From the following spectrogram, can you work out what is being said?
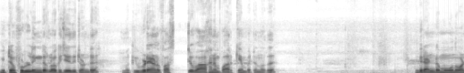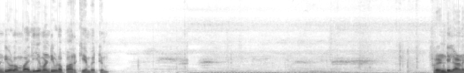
മുറ്റം ഫുൾ ഇന്റർലോക്ക് ചെയ്തിട്ടുണ്ട്. നമുക്ക് ഇവിടെയാണ് ഫസ്റ്റ് വാഹനം പാർക്ക് ചെയ്യാൻ പറ്റുന്നത്. നമുക്ക് രണ്ട് മൂന്ന് വണ്ടിയോളം വലിയ വണ്ടി ഇവിടെ പാർക്ക് ചെയ്യാൻ പറ്റും. ഫ്രണ്ടിലാണ്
